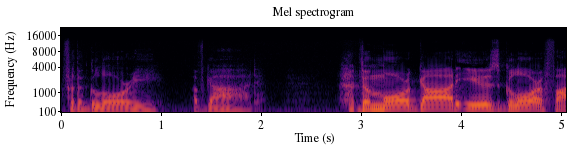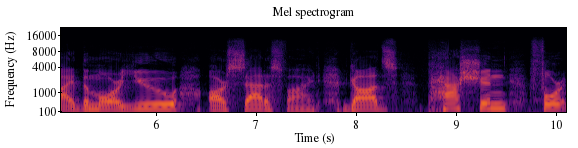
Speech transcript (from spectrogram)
for the glory of God. The more God is glorified, the more you are satisfied. God's passion for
